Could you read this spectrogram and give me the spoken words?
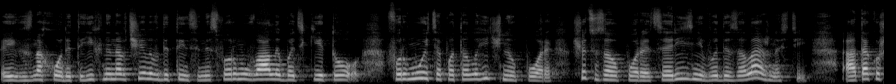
їх знаходити, їх не навчили в дитинстві, не сформували батьки, то формуються патологічні опори. Що це за опори? Це різні види залежностей. А також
